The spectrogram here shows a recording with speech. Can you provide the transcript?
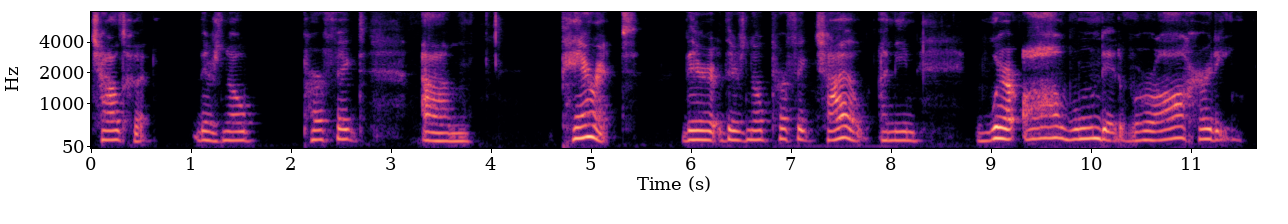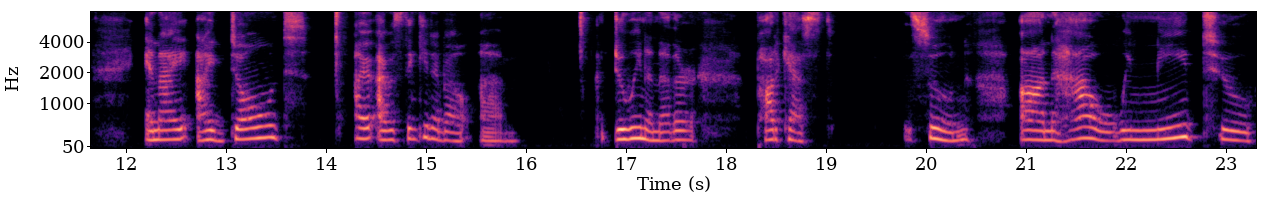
childhood. There's no perfect um parent. There there's no perfect child. I mean, we're all wounded. We're all hurting. And I I don't I I was thinking about um doing another podcast soon on how we need to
